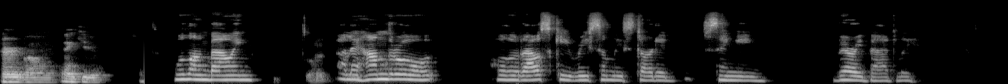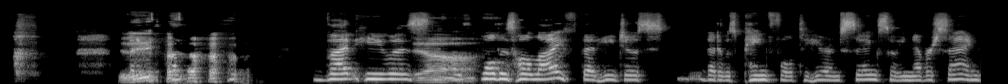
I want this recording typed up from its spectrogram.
Very well, thank you. Well, bowing. Alejandro Jodorowsky recently started singing very badly. Did he? but he was, yeah. he was told his whole life that he just that it was painful to hear him sing so he never sang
